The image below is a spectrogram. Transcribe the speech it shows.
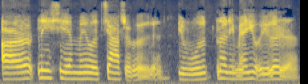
而那些没有价值的人，比如那里面有一个人，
